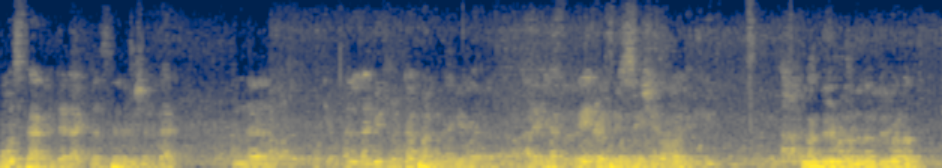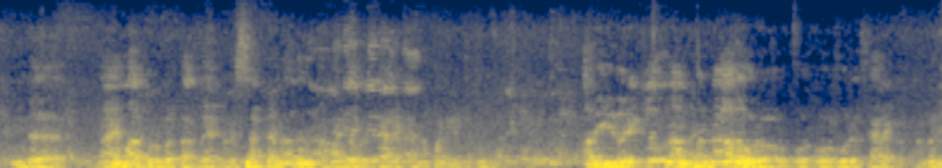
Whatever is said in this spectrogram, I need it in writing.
most talented actors டெலிவிஷனில் அந்த டிஃப்ரெண்ட்டாக நன்றி மேடம் நன்றி மேடம் இந்த நாயமார் குடும்பத்தாரில் என்னுடைய சட்டநாதன் அப்படின்ற ஒரு கேரக்டர் நான் பண்ணிட்டு இருக்கேன். அது இதுவரைக்கும் நான் பண்ணாத ஒரு ஒரு- ஒரு- ஒரு கேரக்டர் முன்னாடி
